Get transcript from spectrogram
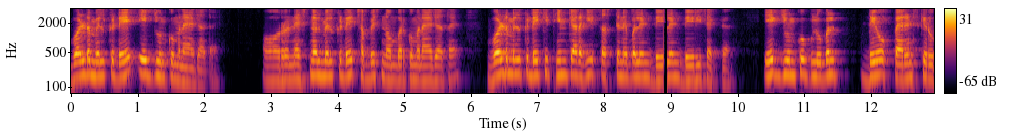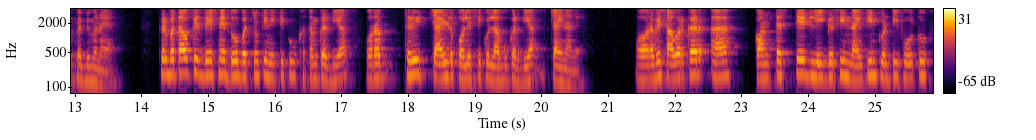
वर्ल्ड मिल्क डे एक जून को मनाया जाता है। और नेशनल मिल्क डे 26 नवंबर को मनाया जाता है। वर्ल्ड मिल्क डे की थीम क्या रही? Sustainable in day and dairy sector. एक जून को ग्लोबल डे ऑफ़ पेरेंट्स के रूप में भी मनाया। फिर बताओ किस देश ने दो बच्चों की नीति को खत्म कर दिया और अब थ्री चाइल्ड पॉलिसी को लागू कर दिया चाइना ने? और अभी सावरकर कॉन्टेस्टेड लीगसी 1924 टू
